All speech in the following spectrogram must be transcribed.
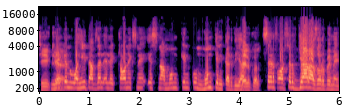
ठीक लेकिन वही अफजल इलेक्ट्रॉनिक्स ने इस नामुमकिन को मुमकिन कर दिया। बिल्कुल। सिर्फ़ और सिर्फ़ ग्यारह हज़ार रुपए में।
